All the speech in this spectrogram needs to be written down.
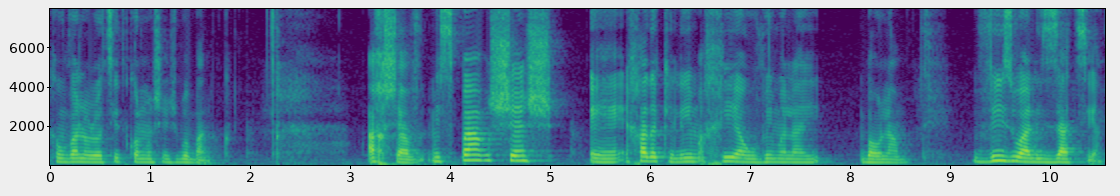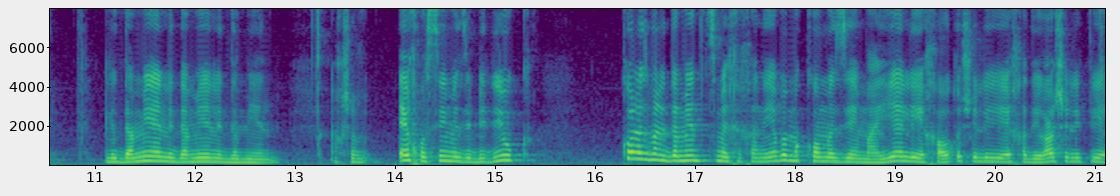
כמובן לא להוציא את כל מה שיש בבנק. עכשיו, מספר 6, אחד הכלים הכי אהובים עליי בעולם. ויזואליזציה. לדמיין, לדמיין, לדמיין. עכשיו, איך עושים את זה בדיוק? כל הזמן לדמיין את עצמך, איך אני אהיה במקום הזה, מה יהיה לי, איך האוטו שלי יהיה, איך הדירה שלי תהיה.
